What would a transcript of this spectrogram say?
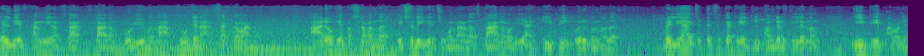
എൽ ഡി എഫ് കൺവീനർ സ്ഥാനം ഒഴിയുമെന്ന സൂചന ശക്തമാണ്. ആരോഗ്യ പ്രശ്നമെന്ന് വിശദീകരിച്ചുകൊണ്ടാണ് സ്ഥാനമൊഴിയാൻ ഇ പി ഒരുങ്ങുന്നത്. വെള്ളിയാഴ്ചത്തെ സെക്രട്ടേറിയറ്റിൽ പങ്കെടുക്കില്ലെന്നും ഇ പി പറഞ്ഞു.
